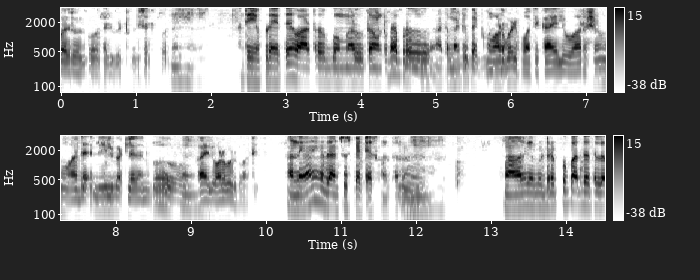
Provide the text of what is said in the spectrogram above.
పది రోజులకి ఒక తడి పెట్టుకుంటే సరిపోతుంది. అంటే ఎప్పుడైతే వాటర్ భూమి అడుగుతూ ఉంటుందో అప్పుడు ఆటోమేటిక్ పెట్టుకుంటాం వడబడిపోతాయి. కాయలు వర్షం అదే నీళ్ళు పెట్టలేదనుకో కాయలు వడబడిపోతాయి. అందుకని ఇంకా దాన్ని చూసి పెట్టేసుకుంటారు. మ్మ్. మామూలుగా ఇప్పుడు డ్రిప్ పద్ధతిలో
